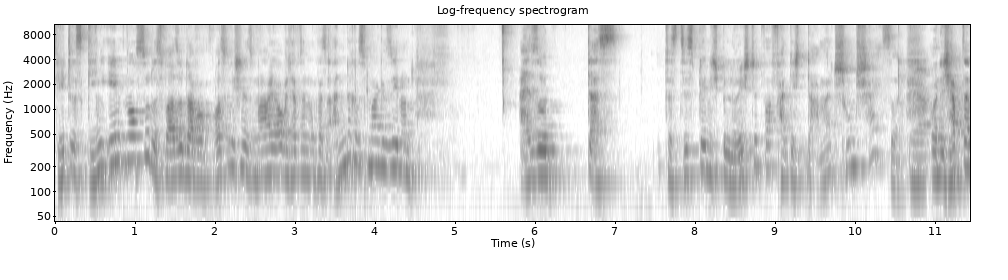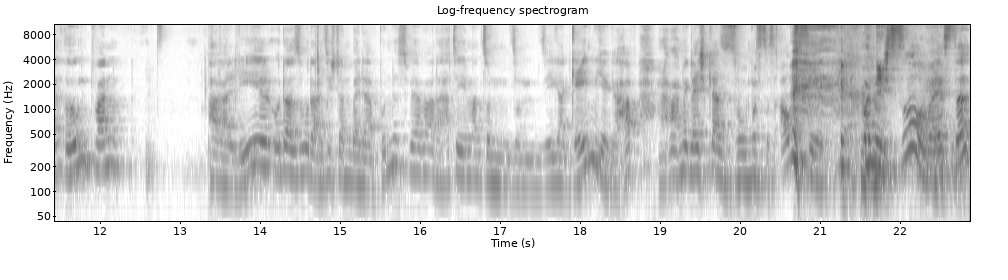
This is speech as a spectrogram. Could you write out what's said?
Tetris ging eben noch so, das war so darauf ausgerichtet, das Mario auch. Ich habe dann irgendwas anderes mal gesehen und also, dass das Display nicht beleuchtet war, fand ich damals schon scheiße. Ja. Und ich habe dann irgendwann parallel oder so, oder als ich dann bei der Bundeswehr war, da hatte jemand so ein, so ein Sega Game hier gehabt und da war mir gleich klar, so muss das aussehen. und nicht so, weißt du?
